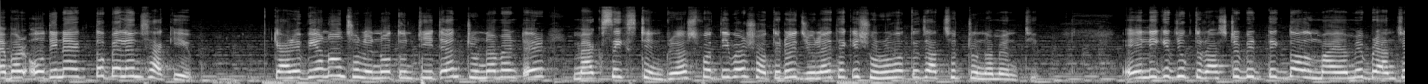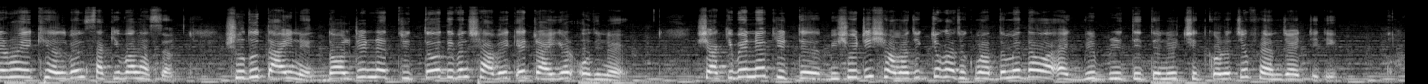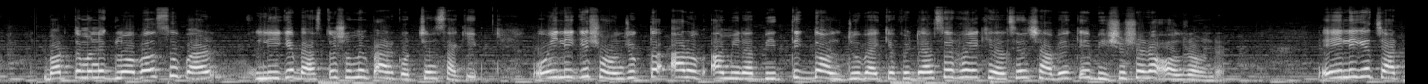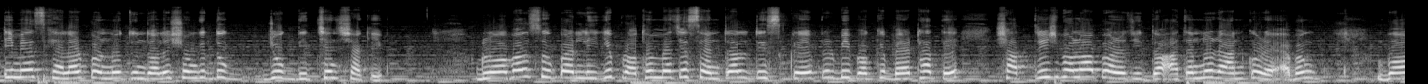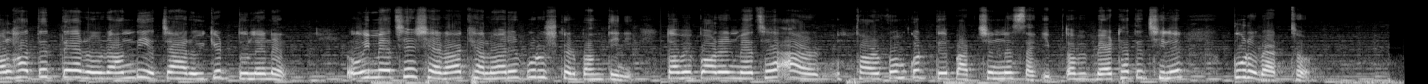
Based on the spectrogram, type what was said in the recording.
এবার অধিনায়ক তো পেলেন সাকিব। ক্যারিবিয়ান অঞ্চলে নতুন টি টেন টুর্নামেন্টের ম্যাক্স সিক্সটিন বৃহস্পতিবার সতেরোই জুলাই থেকে শুরু হতে যাচ্ছে টুর্নামেন্টটি এই লিগে যুক্তরাষ্ট্রভিত্তিক দল মায়ামি ব্রাঞ্চের হয়ে খেলবেন সাকিব আল হাসান। শুধু তাই নয়, দলটির নেতৃত্ব দেবেন সাবেক এই টাইগার অধিনায়ক। সাকিবের নেতৃত্বে বিষয়টি সামাজিক যোগাযোগ মাধ্যমে দেওয়া এক বিবৃতিতে নিশ্চিত করেছে ফ্র্যাঞ্চাইজিটি। বর্তমানে গ্লোবাল সুপার লিগে ব্যস্ত সময় পার করছেন সাকিব। ওই লিগে সংযুক্ত আরব আমিরাত ভিত্তিক দল দুবাই ক্যাপিটালসের হয়ে খেলছেন সাবেক এই বিশ্বসেরা অলরাউন্ডার। এই লিগে চারটি ম্যাচ খেলার পর নতুন দলের সঙ্গে যোগ দিচ্ছেন সাকিব। গ্লোবাল সুপার লিগে প্রথম ম্যাচে সেন্ট্রাল ডিসক্রেপ্টের বিপক্ষে ব্যাট হাতে সাত্রিশ বল অপরাজিত আটান্ন রান করে এবং বল হাতে তেরো রান দিয়ে চার উইকেট তুলে নেন। ওই ম্যাচে সেরা খেলোয়াড়ের পুরস্কার পান তিনি। তবে পরের ম্যাচে আর পারফর্ম করতে পারছেন না সাকিব। তবে ব্যাট হাতে ছিলেন পুরো ব্যর্থ।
